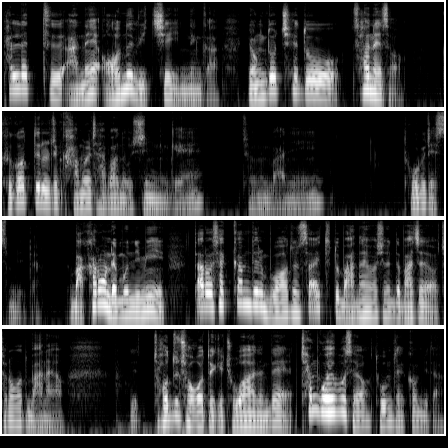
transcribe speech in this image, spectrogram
팔레트 안에 어느 위치에 있는가 명도채도 선에서 그것들을 좀 감을 잡아 놓으시는 게 저는 많이 도움이 됐습니다. 마카롱 레몬님이 따로 색감들을 모아둔 사이트도 많아요 하시는데 맞아요. 저런 것도 많아요. 저도 저거 되게 좋아하는데 참고해 보세요. 도움 될 겁니다.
